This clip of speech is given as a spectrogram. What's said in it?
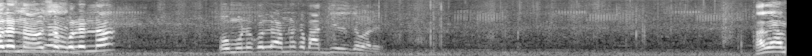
বলেন না ওইসব বলেন না। ও মনে করলে আপনাকে বাদ দিয়ে দিতে পারে। তাহলে আমি।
